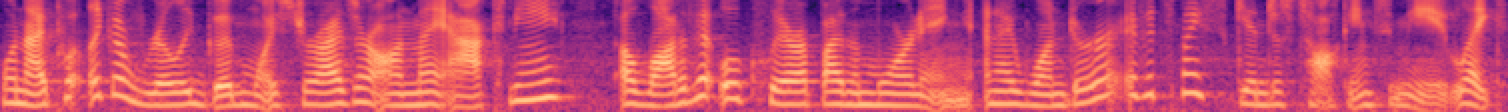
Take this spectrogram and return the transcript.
when I put like a really good moisturizer on my acne, a lot of it will clear up by the morning. And I wonder if it's my skin just talking to me. Like,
